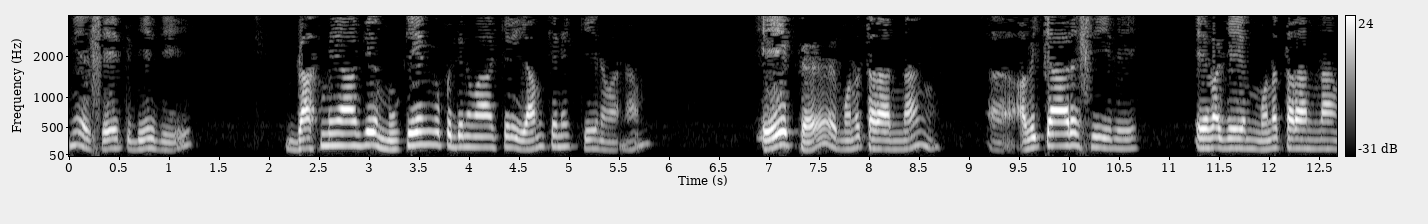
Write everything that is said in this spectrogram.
මේ ශේතිදීදී බ්‍රහ්මයාගේ මුඛයෙන් උපදිනවා කියලා යම් කෙනෙක් කියනවා නම් ඒක මොනතරම්නම් අවිචාරශීලී ඒ වගේම මොනතරම්නම්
